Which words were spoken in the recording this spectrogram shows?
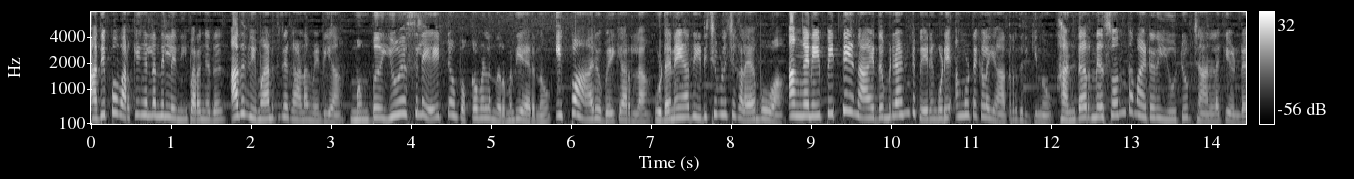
അതിപ്പോ വർക്കിംഗ് അല്ലെന്നില്ലേ നീ പറഞ്ഞത്? അത് വിമാനത്തിന് കാണാൻ വേണ്ടിയാ. മുമ്പ് യു എസിലെ ഏറ്റവും പൊക്കമുള്ള നിർമ്മിതിയായിരുന്നു. ഇപ്പൊ ആരും ഉപയോഗിക്കാറില്ല. ഉടനെ അത് ഇടിച്ചു വിളിച്ച് കളയാൻ പോവാ. അങ്ങനെ പിറ്റേന്നായതും രണ്ടുപേരും കൂടി അങ്ങോട്ടേക്കുള്ള യാത്ര തിരിക്കുന്നു. ഹണ്ടറിന് സ്വന്തമായിട്ടൊരു യൂട്യൂബ് ചാനലൊക്കെ ഉണ്ട്.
